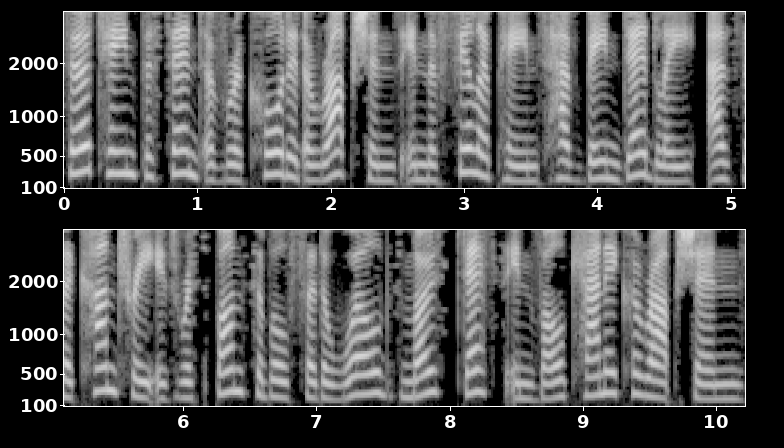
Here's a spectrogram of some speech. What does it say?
13% of recorded eruptions in the Philippines have been deadly, as the country is responsible for the world's most deaths in volcanic eruptions.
